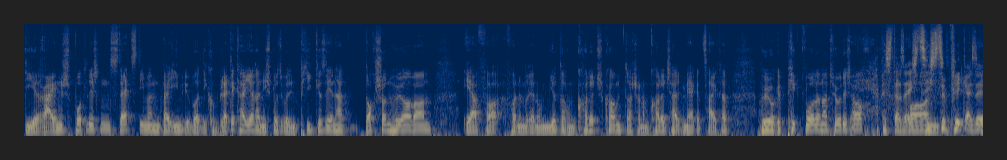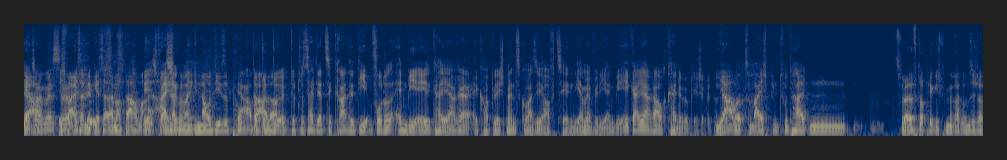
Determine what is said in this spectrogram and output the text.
die rein sportlichen Stats, die man bei ihm über die komplette Karriere, nicht bloß über den Peak gesehen hat, doch schon höher waren er von einem renommierteren College kommt, da schon am College halt mehr gezeigt hat, höher gepickt wurde natürlich auch. Ja, ist das 60. Und, Pick, also ja, Thomas, Ich ne? weiß, mir geht es halt einfach darum, nee, einfach, schon, wenn man genau diese Punkte ja, aber du, du, du tust halt jetzt gerade die vor der NBA-Karriere-Accomplishments quasi aufzählen. Die haben ja für die NBA-Karriere auch keine wirkliche Bedeutung. Ja, aber zum Beispiel tut halt ein zwölfter Pick, ich bin mir gerade unsicher,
